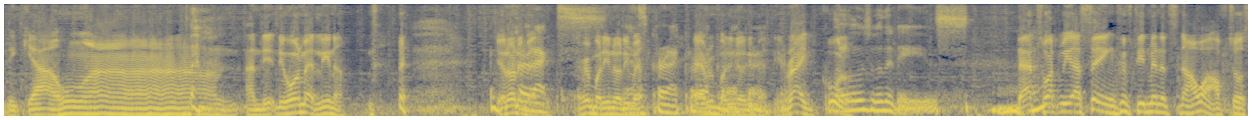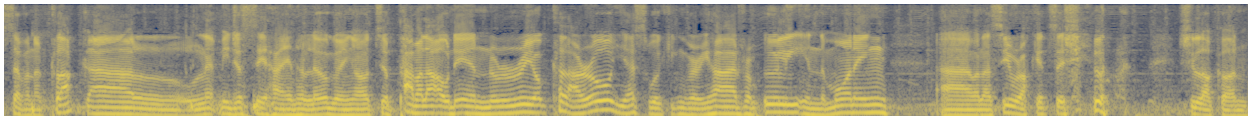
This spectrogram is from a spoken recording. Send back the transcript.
the kya and the, the whole medley now. you know the medley. Correct. Everybody know the medley. correct, correct, Everybody correct, know the correct, medley. Right, cool. Those were the days. That's what we are saying. 15 minutes now after 7 o'clock. Uh, let me just say hi and hello going out to Pamela out there in Rio Claro. Yes, working very hard from early in the morning. Uh, when I see Rocket, says she look, she look on.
